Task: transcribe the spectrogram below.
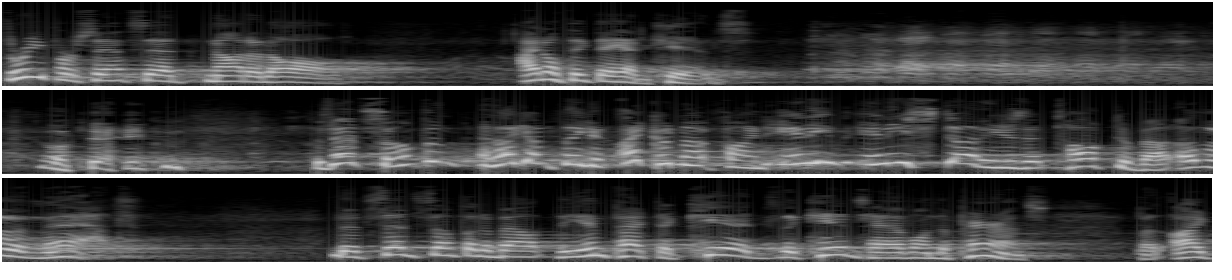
3% said not at all. I don't think they had kids. Okay? Is that something? And I got thinking, I could not find any, any studies that talked about other than that, that said something about the impact the kids, the kids have on the parents. But I,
